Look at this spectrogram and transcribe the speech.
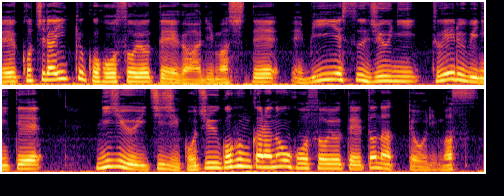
えー、こちら1曲放送予定がありまして、え BS12-12 にて21時55分からの放送予定となっております。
